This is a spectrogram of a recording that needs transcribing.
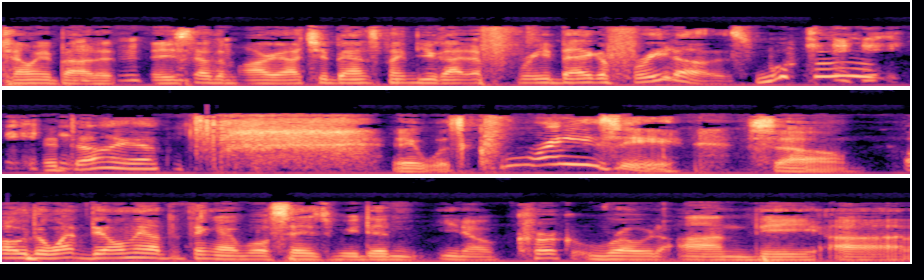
tell me about it. They used to have the mariachi bands playing. You got a free bag of Fritos. Woohoo! I tell ya. It was crazy. So, oh, the one, the only other thing I will say is we didn't, you know, Kirk rode on the, uh,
